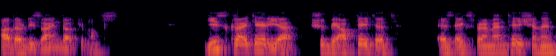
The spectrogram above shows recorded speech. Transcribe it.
other design documents. These criteria should be updated as experimentation and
